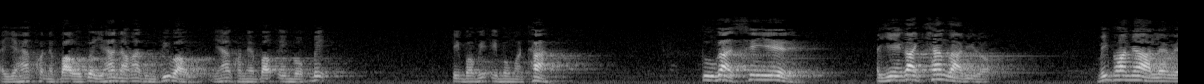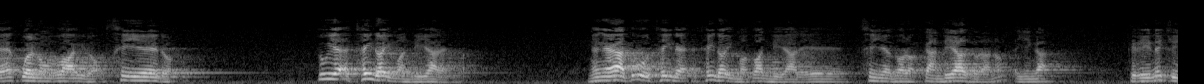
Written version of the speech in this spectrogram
အယဟန်ခုနှစ်ပါးကိုသူယဟန်ဓမ္မသူမသိပါဘူးယဟန်ခုနှစ်ပါးအိမ်ပေါ်ပိတ်အိမ်ပေါ်ပိတ်အိမ်ပေါ်မှာထားသူကဆင်းရဲတယ်အရင်ကချမ်းသာပြီးတော့မိဖများလည်းပဲကွယ်လွန်သွားပြီးတော့ဆင်းရဲတော့သူ့ရဲ့အထိန်တော်အိမ်မှာနေရတယ်သူက ငငယ်ကသူ့ကိုထိန်တဲ့အထိန်တော်အိမ်မှာသွားနေရတယ်ဆင်းရဲသွားတော့ကံတရားဆိုတာနော်အရင်ကဂရေနဲ့ချီ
